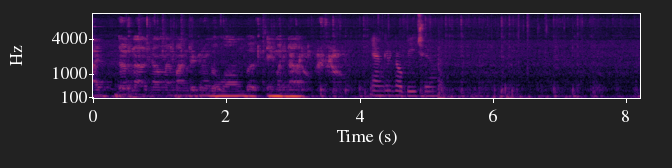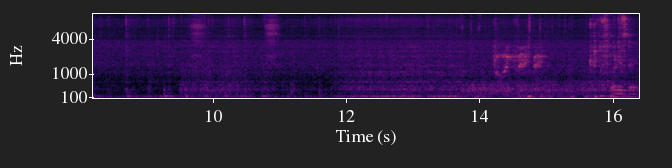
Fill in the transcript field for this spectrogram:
I there's not a count in my mind they're gonna go long, but they might not. Let's go. Yeah, I'm gonna go B2. Throwing flashbang. What is it?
